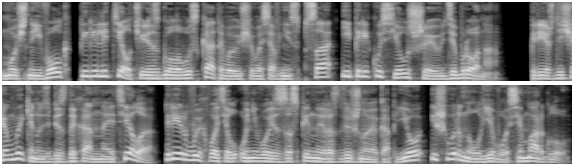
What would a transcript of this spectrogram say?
Мощный волк перелетел через голову скатывающегося вниз пса и перекусил шею Деброна. Прежде чем выкинуть бездыханное тело, Рир выхватил у него из-за спины раздвижное копье и швырнул его Семарглу.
